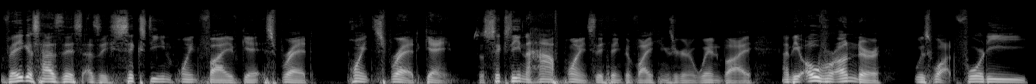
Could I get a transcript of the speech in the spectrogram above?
Vegas has this as a 16.5 ga- spread point spread game. So 16 and a half points they think the Vikings are going to win by. And the over under was what? 40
